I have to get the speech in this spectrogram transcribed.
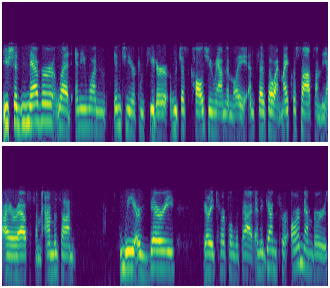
You should never let anyone into your computer who just calls you randomly and says, Oh, I'm Microsoft, I'm the IRS, I'm Amazon. We are very, very careful with that. And again, for our members,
